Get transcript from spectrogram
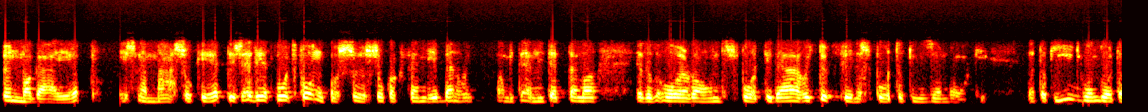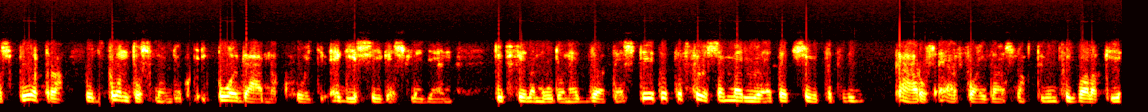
önmagáért, és nem másokért, és ezért volt fontos sokak szemében, hogy amit említettem, a, ez az all-round sportideál, hogy többféle sportot űzön valaki. Tehát aki így gondolt a sportra, hogy fontos mondjuk egy polgárnak, hogy egészséges legyen, többféle módon edze a testét, ott ez föl sem merülhetett, sőt, tehát ez egy káros elfajzásnak tűnt, hogy valaki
